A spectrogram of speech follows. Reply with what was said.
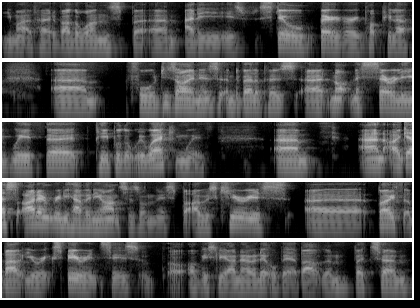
you might have heard of other ones, but um, ADDIE is still very, very popular um, for designers and developers, uh, not necessarily with the people that we're working with. Um, and I guess I don't really have any answers on this, but I was curious uh, both about your experiences. Obviously, I know a little bit about them, but um,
